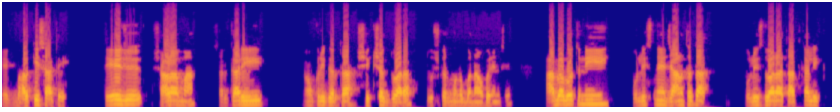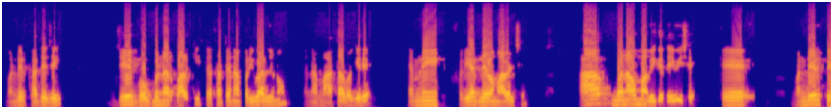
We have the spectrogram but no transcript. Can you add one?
એક બાળકી સાથે. તે જ શાળામાં સરકારી નોકરી કરતા શિક્ષક દ્વારા દુષ્કર્મનો બનાવ બનેલ છે. આ બાબતની પોલીસને જાણ થતાં પોલીસ દ્વારા તાત્કાલિક મંડેર ખાતે જઈ જે ભોગ બનનાર બાળકી તથા તેના પરિવારજનો, તેના માતા વગેરે એમની ફરિયાદ લેવામાં આવેલ છે. આ બનાવમાં વિગત એવી છે કે મંડેર પે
